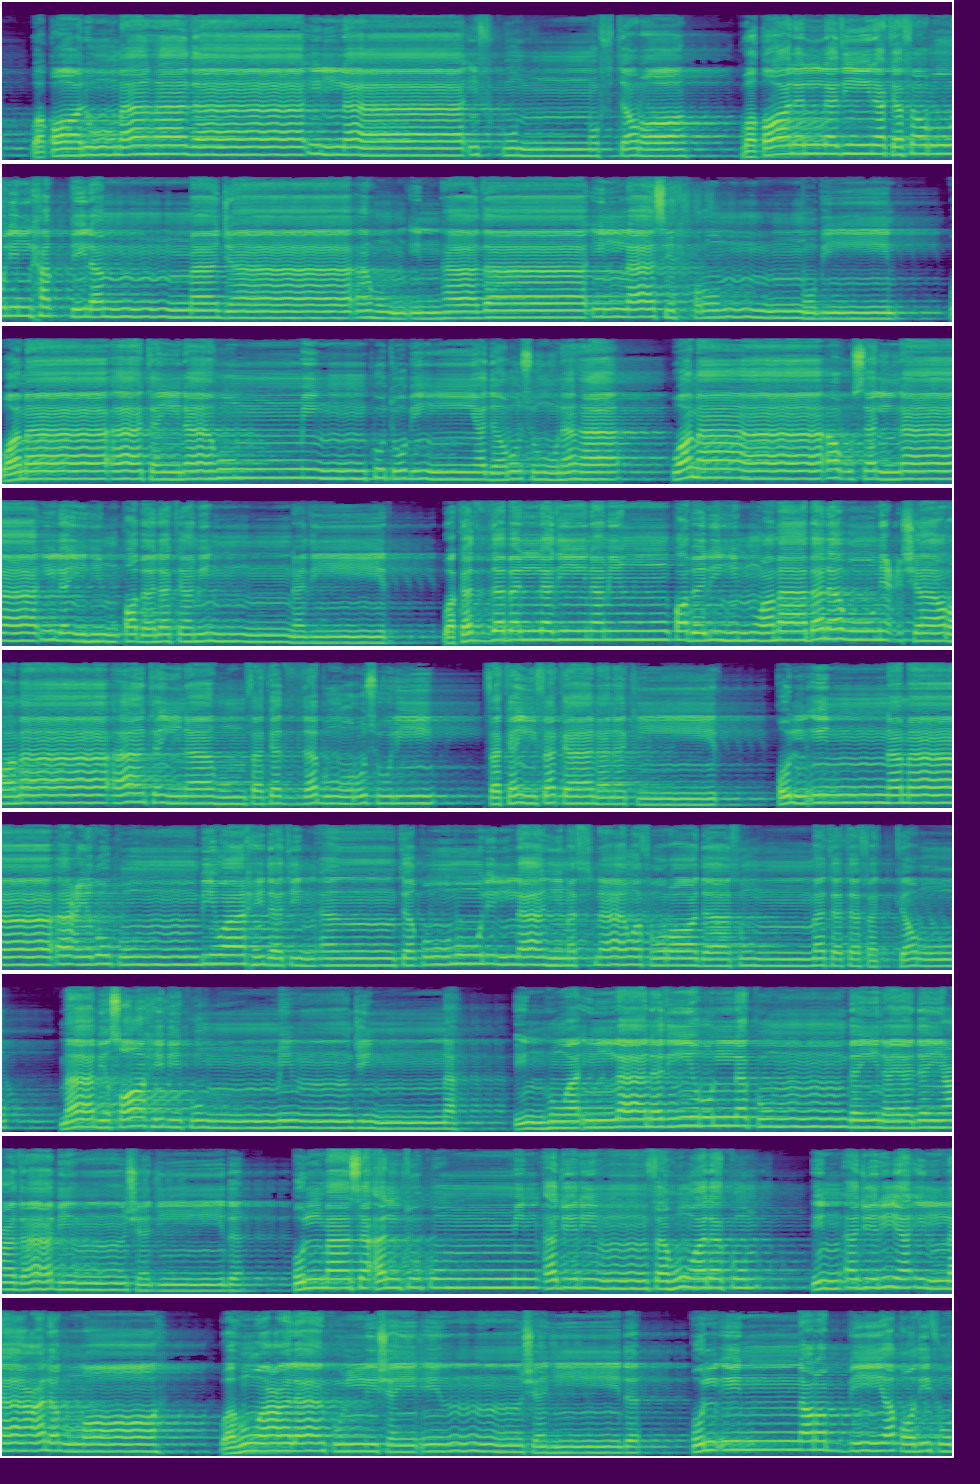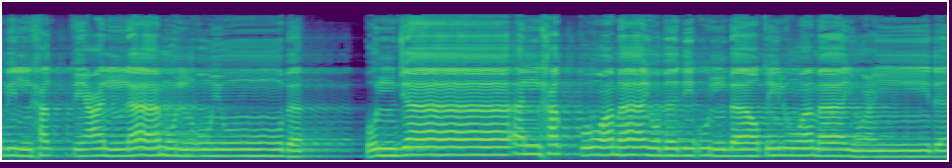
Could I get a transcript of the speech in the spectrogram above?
وقالوا ما هذا إلا إفك مفترى. وقال الذين كفروا للحق لما جاءهم إن هذا إلا سحر مبين. وما آتيناهم من كتب يدرسونها وما ارسلنا اليهم قبلك من نذير وكذب الذين من قبلهم وما بلغوا معشار ما اتيناهم فكذبوا رسلي فكيف كان نكير قل انما اعظكم بواحده ان تقوموا لله مثنى وفرادا ثم تتفكروا ما بصاحبكم من جنه ان هو الا نذير لكم بين يدي عذاب شديد قل ما سالتكم من اجر فهو لكم إن أجري إلا على الله وهو على كل شيء شهيد. قل إن ربي يقذف بالحق علام الغيوب. قل جاء الحق وما يبدئ الباطل وما يعيد.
